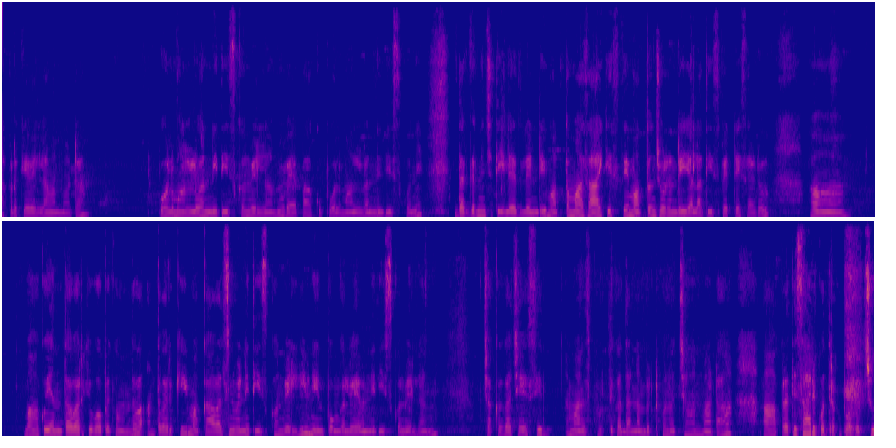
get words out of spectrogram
అక్కడికే వెళ్ళామన్నమాట. పూలమాలలు అన్నీ తీసుకొని వెళ్ళాము. వేపాకు పూలమాలలు అన్నీ తీసుకొని దగ్గర నుంచి తీయలేదులేండి. మొత్తం మా సాయికి ఇస్తే మొత్తం చూడండి ఎలా తీసి పెట్టేశాడు. మాకు ఎంతవరకు ఓపిక ఉందో అంతవరకు మాకు కావాల్సినవన్నీ తీసుకొని వెళ్ళి నేను పొంగలు అవన్నీ తీసుకొని వెళ్ళాను. చక్కగా చేసి మనస్ఫూర్తిగా దండం పెట్టుకొని వచ్చామన్నమాట. ప్రతిసారి కుదరకపోవచ్చు.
